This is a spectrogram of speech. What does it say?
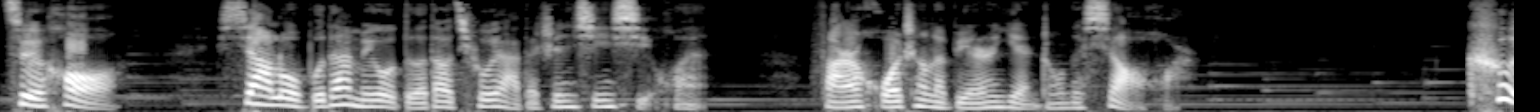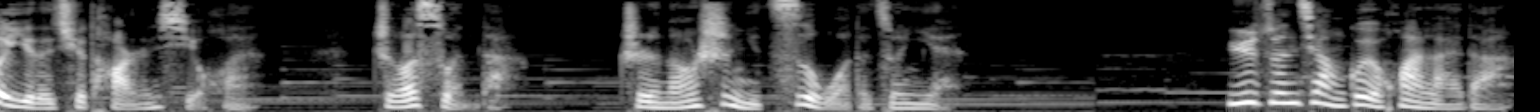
最后，夏洛不但没有得到秋雅的真心喜欢，反而活成了别人眼中的笑话。刻意的去讨人喜欢。折损的，只能是你自我的尊严。纡尊降贵换来的，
